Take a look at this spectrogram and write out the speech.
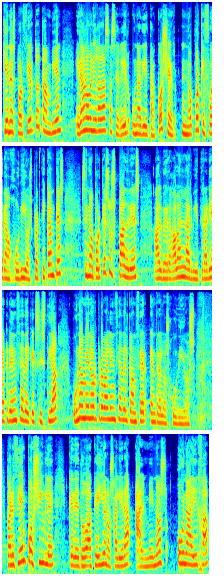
Quienes, por cierto, también eran obligadas a seguir una dieta kosher, no porque fueran judíos practicantes, sino porque sus padres albergaban la arbitraria creencia de que existía una menor prevalencia del cáncer entre los judíos. Parecía imposible que de todo aquello no saliera al menos una hija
